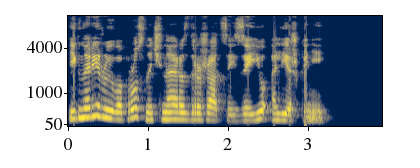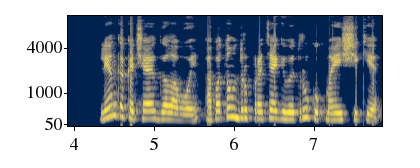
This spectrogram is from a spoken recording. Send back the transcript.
Игнорирую вопрос, начиная раздражаться из-за ее олешканей. Ленка качает головой, а потом вдруг протягивает руку к моей щеке.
